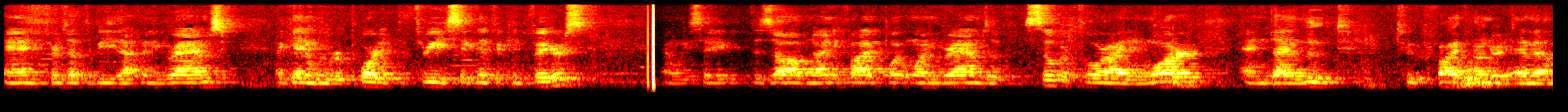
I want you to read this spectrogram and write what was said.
And it turns out to be that many grams. Again, we reported the three significant figures, and we say dissolve 95.1 grams of silver fluoride in water and dilute to 500 ml.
